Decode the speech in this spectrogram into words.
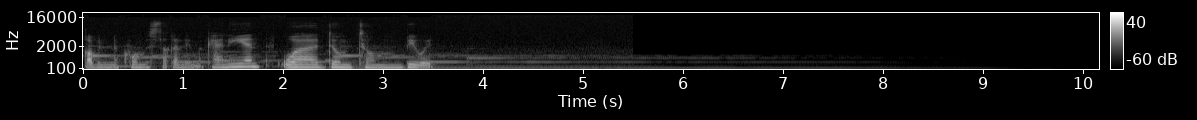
قبل نكون مستقلين مكانيا ودمتم بود.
